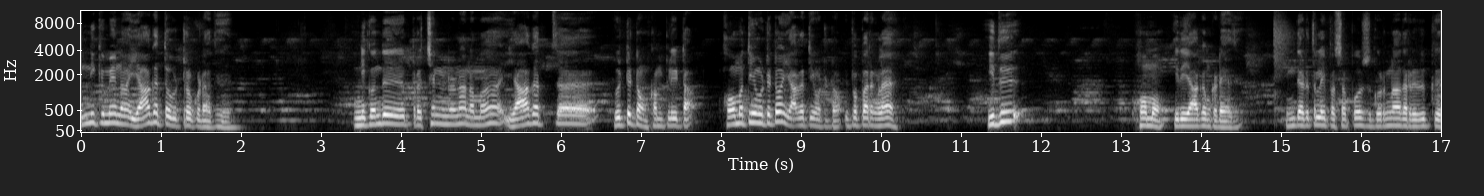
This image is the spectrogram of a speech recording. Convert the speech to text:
என்றைக்குமே நான் யாகத்தை விட்டுறக்கூடாது. இன்றைக்கி வந்து பிரச்சனை என்னென்னா நம்ம யாகத்தை விட்டுட்டோம் கம்ப்ளீட்டாக ஹோமத்தையும் விட்டுட்டோம் யாகத்தையும் விட்டுட்டோம். இப்போ பாருங்களேன். இது ஹோமம் இது யாகம் கிடையாது. இந்த இடத்துல இப்போ சப்போஸ் குருநாதர் இருக்கு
